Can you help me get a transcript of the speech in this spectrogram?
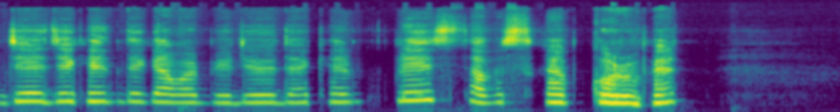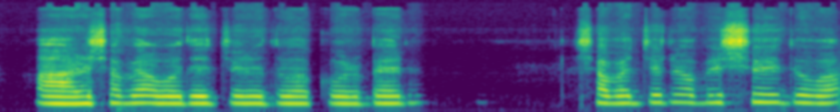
যে যেখান থেকে আমার ভিডিও দেখেন প্লিজ সাবস্ক্রাইব করবেন। আর সবাই আমাদের জন্য দোয়া করবেন। সবার জন্য অবশ্যই দোয়া।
